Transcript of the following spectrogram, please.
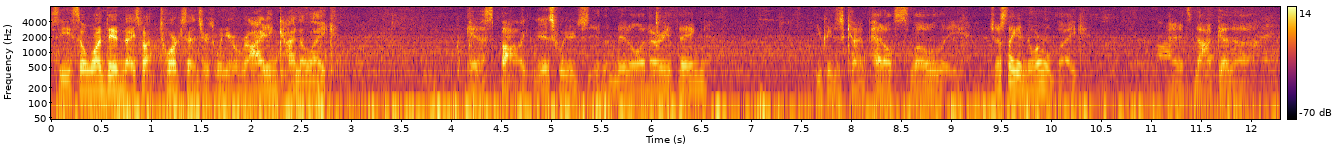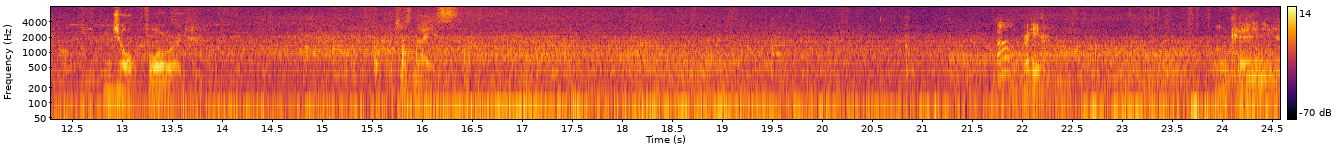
See, so one thing nice about torque sensors when you're riding kind of like in a spot like this where you're just in the middle of everything, you can just kind of pedal slowly, just like a normal bike and it's not gonna jolt forward, which is nice. Oh, right here. Okay.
